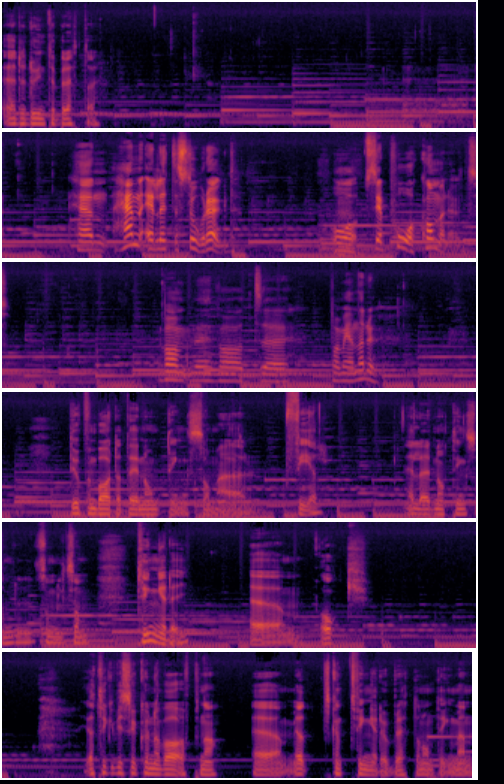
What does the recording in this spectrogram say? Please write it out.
är det du inte berättar? Hen, hen är lite storögd och ser påkommen ut. Vad, eh, vad, eh, vad menar du? Det är uppenbart att det är någonting som är fel. Eller någonting som, du, som liksom tynger dig. Um, och jag tycker vi ska kunna vara öppna. Um, jag ska inte tvinga dig att berätta någonting men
